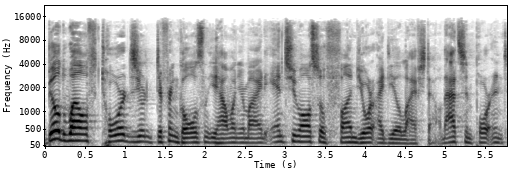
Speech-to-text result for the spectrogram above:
build wealth towards your different goals that you have on your mind and to also fund your ideal lifestyle. That's important.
